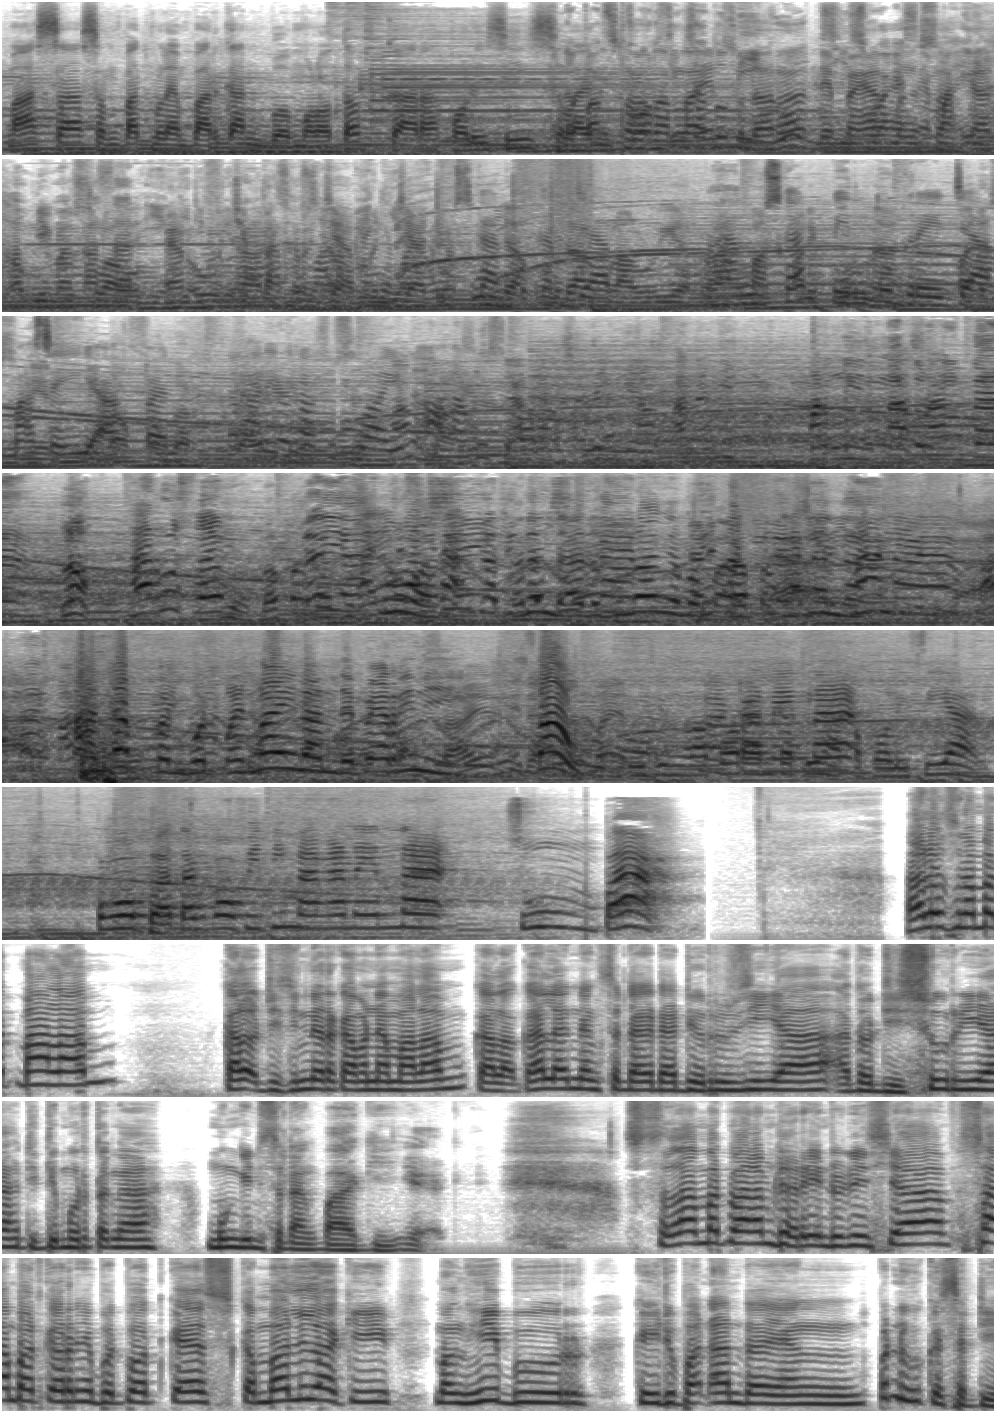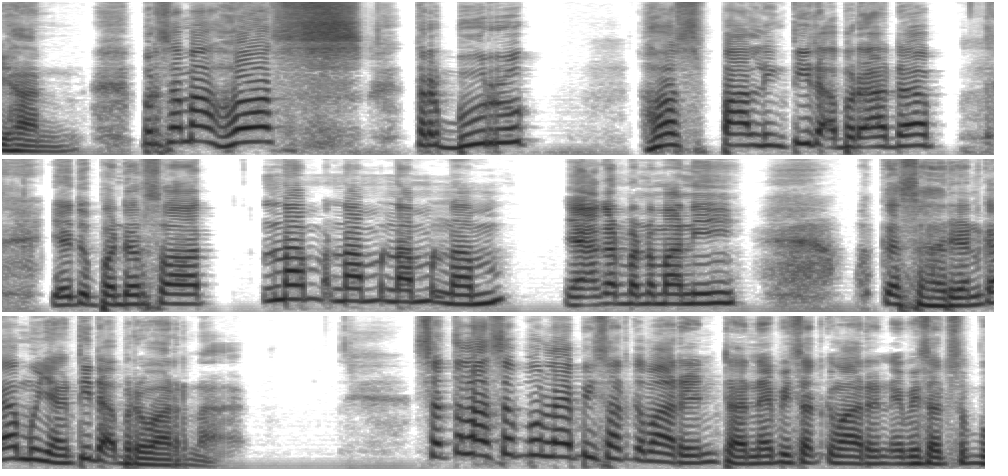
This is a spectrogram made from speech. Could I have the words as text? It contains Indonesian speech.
Masa sempat melemparkan bom molotov ke arah polisi selain itu lain, saudara, DPR mengesahkan Omnibus Law RUU Cipta Kerja menjadi undang-undang melalui menghanguskan pintu gereja Masehi Advent. Hari kasus lain aksi seorang karena ini? Perlintasan. Kita loh harus loh Bapak ya, keluar. karena tidak ada gunanya Bapak apa sini Anda bukan buat main-mainan DPR ini. Tahu? ujung laporan ke pihak kepolisian. pengobatan covid ini mangan enak. Sumpah Halo selamat malam. Kalau di sini rekamannya malam, kalau kalian yang sedang ada di Rusia atau di Suriah di Timur Tengah mungkin sedang pagi. Ya. Selamat malam dari Indonesia, sahabat karunia buat podcast kembali lagi menghibur kehidupan anda yang penuh kesedihan bersama host terburuk, host paling tidak beradab yaitu Bandar Selawat 6666 yang akan menemani keseharian kamu yang tidak berwarna. Setelah 10 episode kemarin dan episode kemarin episode 10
